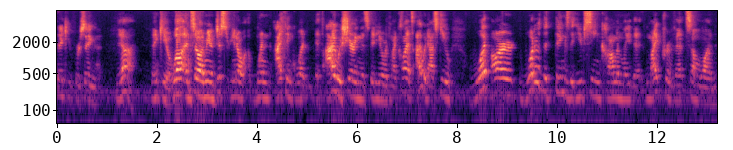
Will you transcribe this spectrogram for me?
thank you for saying that. yeah, thank you. Well, and so I mean, just you know, when I think what if I was sharing this video with my clients, I would ask you, what are what are the things that you've seen commonly that might prevent someone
